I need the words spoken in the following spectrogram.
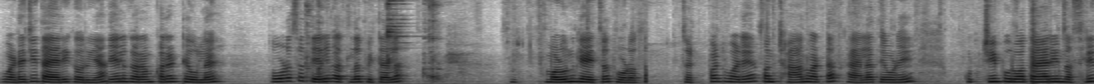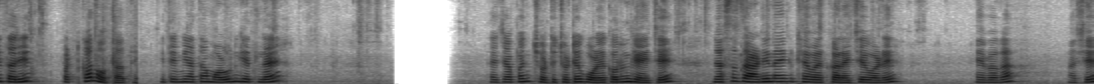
वड्याची तयारी करूया. तेल गरम करत ठेवलं आहे थोडंसं तेल घातलं पिठाला. मळून घ्यायचं थोडंसं. झटपट वडे पण छान वाटतात खायला तेवढे. कुठची पूर्वतयारी नसली तरी पटकन होतात इथे मी आता मळून घेतलं आहे त्याचे आपण छोटे छोटे गोळे करून घ्यायचे. जास्त जाडी नाही ठेवा करायचे वडे. हे बघा असे.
